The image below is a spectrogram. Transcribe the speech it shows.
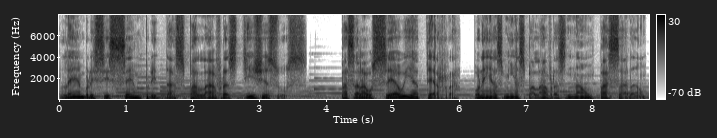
lembre-se sempre das palavras de Jesus: Passará o céu e a terra, porém as minhas palavras não passarão.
